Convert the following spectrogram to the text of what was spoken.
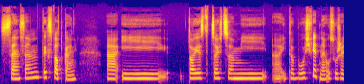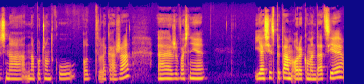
sensem tych spotkań. I to jest coś, co mi e, i to było świetne usłyszeć na, na początku od lekarza, e, że właśnie ja się spytałam o rekomendacje,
